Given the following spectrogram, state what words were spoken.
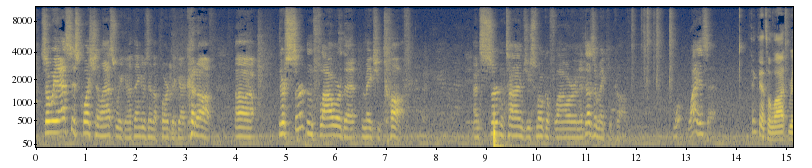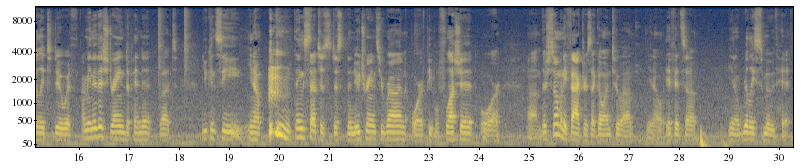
So we asked this question last week, and I think it was in the part that got cut off. Uh, there's certain flour that makes you cough, and certain times you smoke a flower and it doesn't make you cough. Why is that? I think that's a lot really to do with. I mean, it is strain dependent, but you can see, you know, things such as just the nutrients you run, or if people flush it, or um, there's so many factors that go into a, you know, if it's a, you know, really smooth hit.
